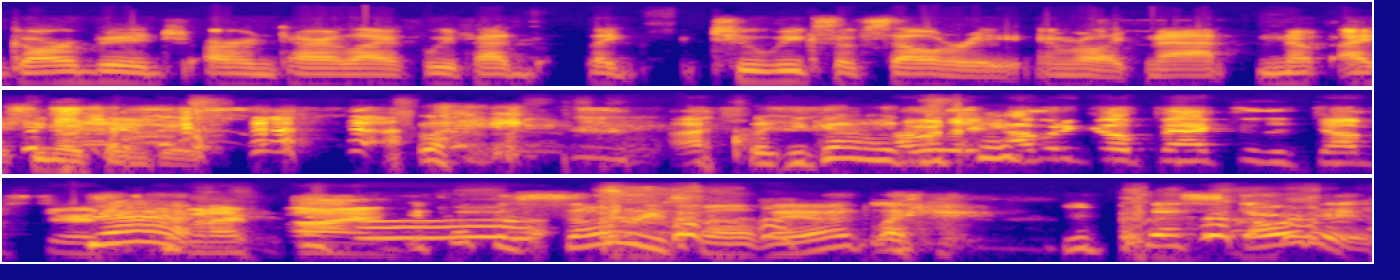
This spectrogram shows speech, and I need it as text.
garbage our entire life. We've had like two weeks of celery, and we're like, nah, no, I see no changes. like, I- like you gotta, I'm you gonna, I'm gonna go back to the dumpster and Yeah. see what I find. it's not the celery's fault, man. Like you just started.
